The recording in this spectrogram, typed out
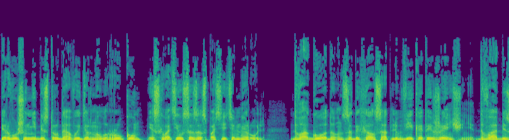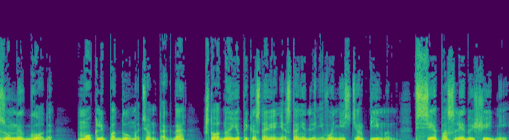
Первушин не без труда выдернул руку и схватился за спасительный руль. Два года он задыхался от любви к этой женщине, два безумных года. Мог ли подумать он тогда, что одно ее прикосновение станет для него нестерпимым все последующие дни?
